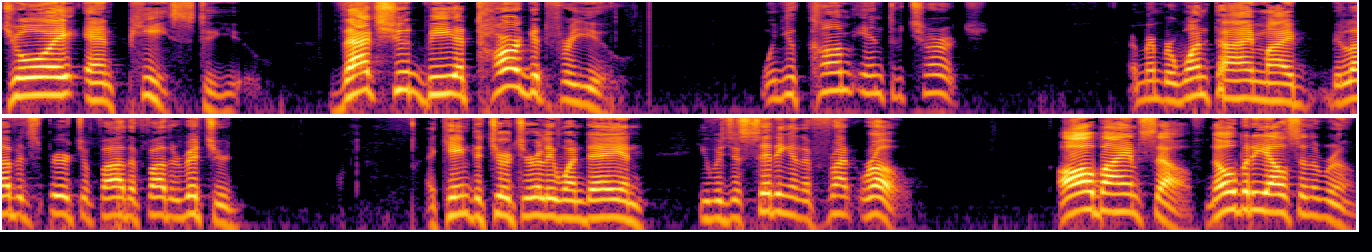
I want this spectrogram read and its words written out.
joy, and peace to you. That should be a target for you when you come into church. I remember one time my beloved spiritual father, Father Richard, I came to church early one day and he was just sitting in the front row, all by himself, nobody else in the room,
